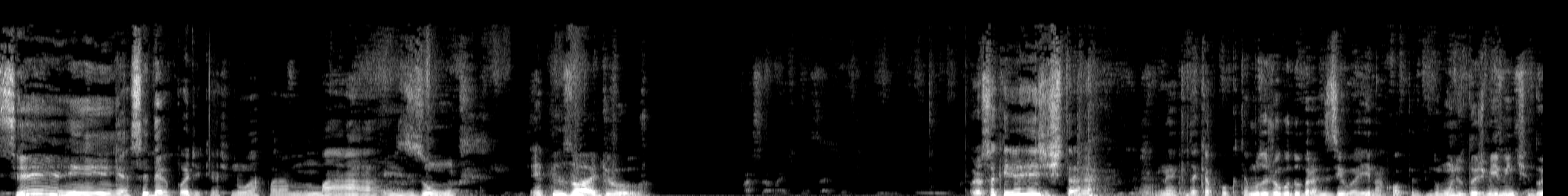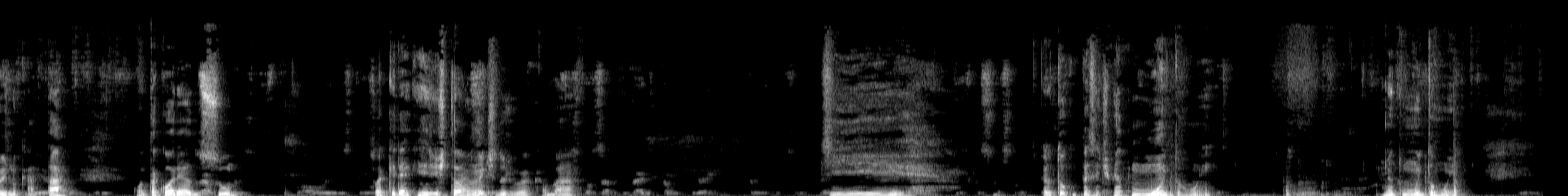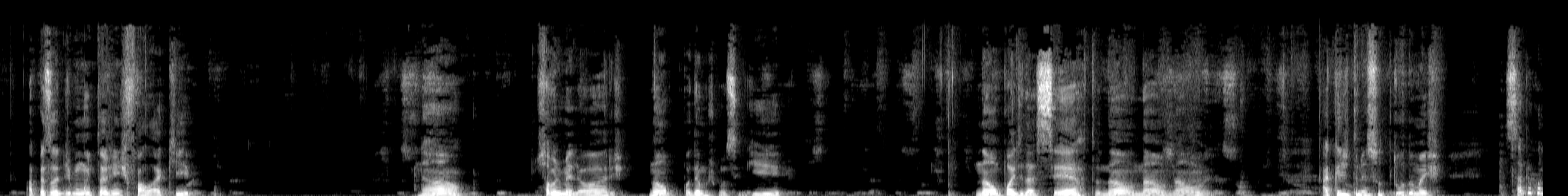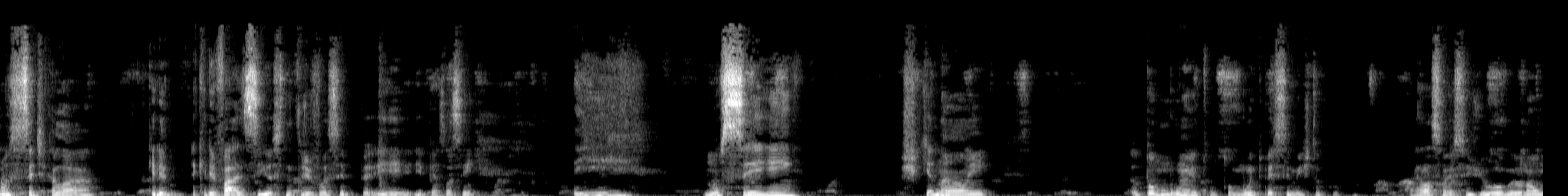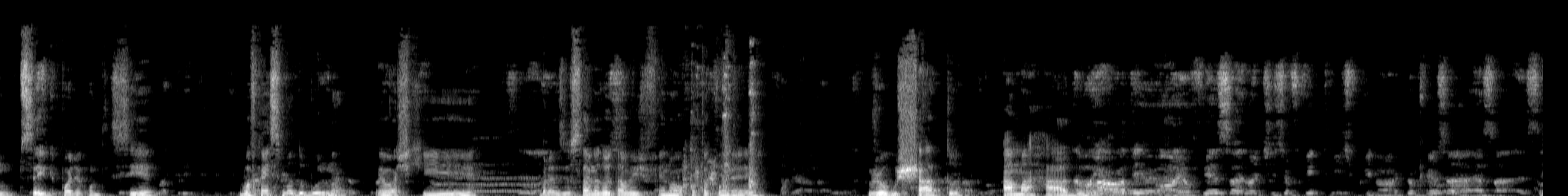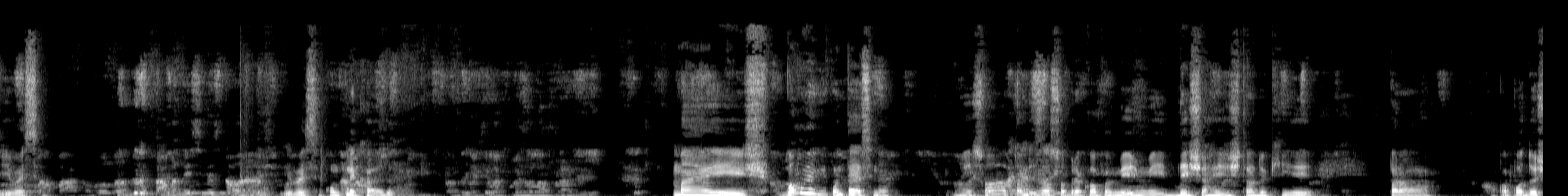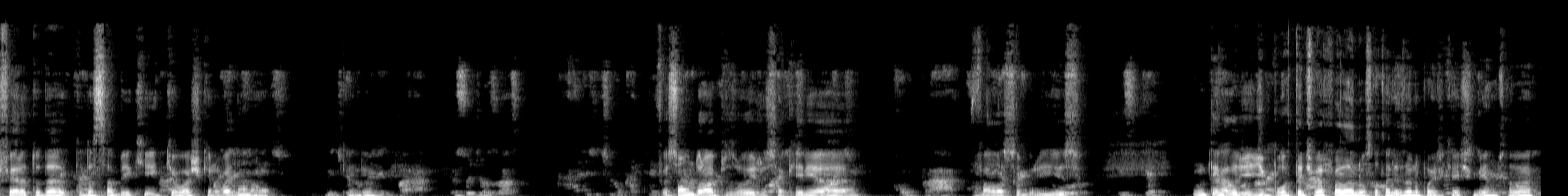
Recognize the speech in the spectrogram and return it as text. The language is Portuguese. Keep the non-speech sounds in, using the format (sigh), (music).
Sim, essa ideia podcast no ar para mais um episódio. Eu só queria registrar, né, que daqui a pouco temos o jogo do Brasil aí na Copa do Mundo 2022 no Catar contra a Coreia do Sul. Só queria que registrar antes do jogo acabar que eu tô com um pressentimento muito ruim. Pressentimento muito ruim. Apesar de muita gente falar que não, somos melhores, não podemos conseguir, não pode dar certo, não, não, não. Acredito nisso tudo, mas sabe quando você sente aquela aquele, aquele vazio assim dentro de você e, e pensa assim, e não sei, hein? Acho que não, hein? Eu tô muito, tô muito pessimista em relação a esse jogo. Eu não sei o que pode acontecer. Vou ficar em cima do muro, não. Eu acho que o Brasil sai nas oitavas de final contra a Coreia. Jogo chato, amarrado. Eu vi essa notícia, eu fiquei triste, porque na hora que eu vi essa, essa, essa E vai ser, babaca rolando, eu tava nesse restaurante. e vai ser complicado. Mas vamos ver o que acontece, né? Vem só atualizar sobre a Copa mesmo e deixar registrado aqui para a podosfera toda, toda saber que, que eu acho que não vai dar não. Entendeu? Foi só um drops hoje, eu só queria falar sobre isso. Não tem nada de, de importante pra falar não, só atualizando o podcast mesmo, só...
